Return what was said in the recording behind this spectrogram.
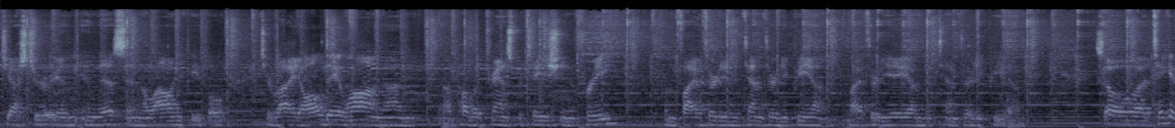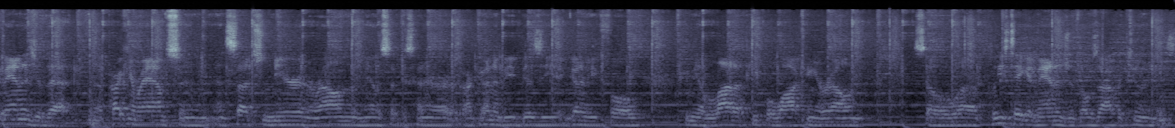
gesture in, in this and allowing people to ride all day long on uh, public transportation free from 5.30 to 10.30 p.m., 5.30 a.m. to 10.30 p.m. So uh, take advantage of that. The parking ramps and, and, such near and around the Mayo Civic Center are, are going to be busy and going to be full. Going to be a lot of people walking around. So uh, please take advantage of those opportunities.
